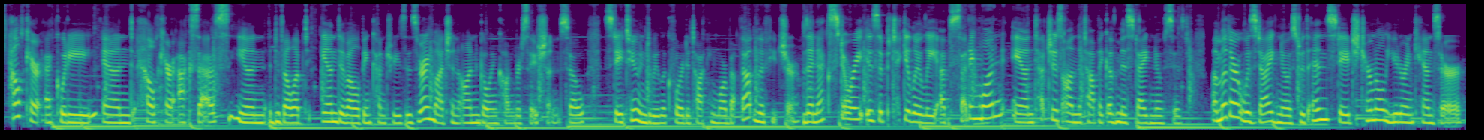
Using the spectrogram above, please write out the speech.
Healthcare equity and healthcare access in developed and developing countries is very much an ongoing conversation. So stay tuned. We look forward to talking more about that in the future. The next story is a particularly upsetting one and touches on the topic of misdiagnosis. A mother was diagnosed with end stage terminal uterine cancer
